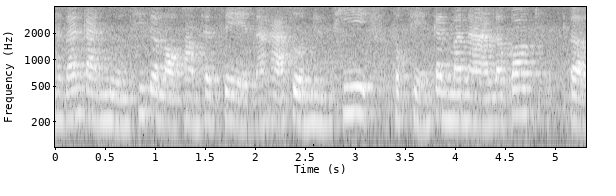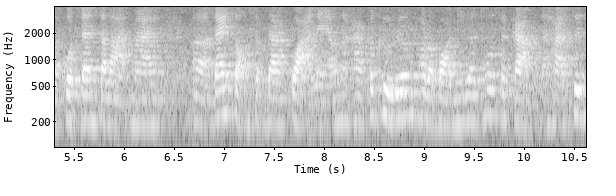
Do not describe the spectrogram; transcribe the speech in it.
ทางด้านการเมืองที่จะรอความชัดเจนนะคะ ส่วนหนึ่งที่ถกเถียงกันมานาน แล้วก็ กดดันตลาดมาได้ 2 สัปดาห์กว่าแล้วนะคะ ก็คือเรื่องพรบนิรโทษกรรมนะคะ ซึ่ง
